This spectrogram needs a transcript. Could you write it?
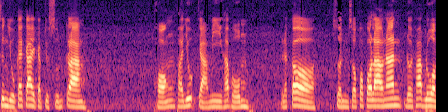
ซึ่งอยู่ใกล้ ๆ กับจุดศูนย์กลาง ของพายุจะมีครับผม แล้วก็ส่วนสปปลาวนั้น โดยภาพรวม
